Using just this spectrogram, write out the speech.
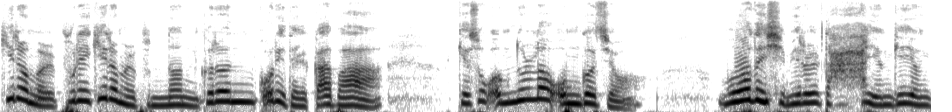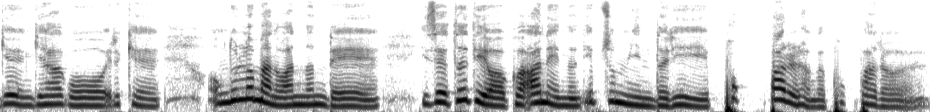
기름을 불에 기름을 붓는 그런 꼴이 될까봐 계속 억눌러 온 거죠. 모든 심의를 다 연계 연계 연계하고 이렇게 억눌러만 왔는데 이제 드디어 그 안에 있는 입주민들이 폭발을 한 거예요. 폭발을.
